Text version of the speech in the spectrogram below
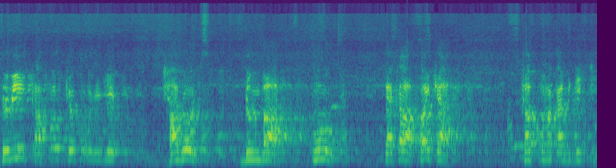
তুমি কাপড় চোপড় যে ছাগল ডুম্বা উট টাকা, পয়সা, সব তোমাকে আমি দিচ্ছি।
